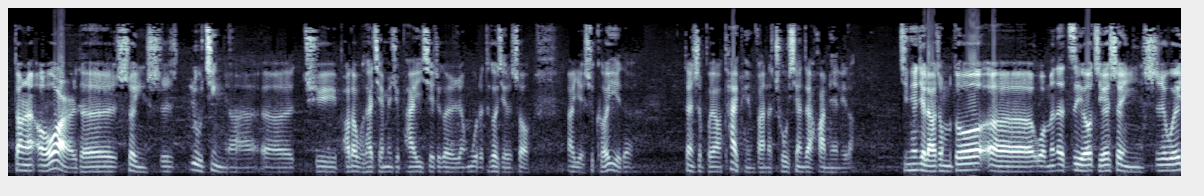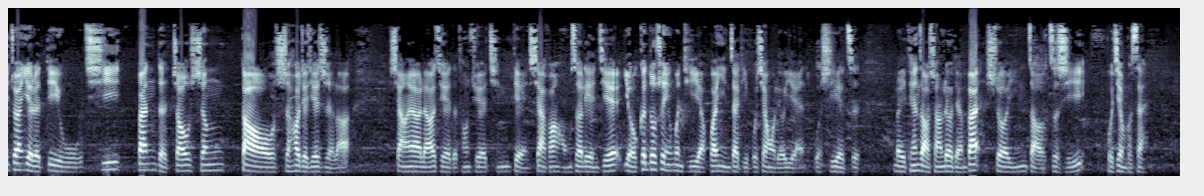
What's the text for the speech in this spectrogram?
当然，偶尔的摄影师入镜啊，呃，去跑到舞台前面去拍一些这个人物的特写的时候，啊，也是可以的。但是不要太频繁的出现在画面里了。今天就聊这么多。呃，我们的自由职业摄影师微专业的第五期班的招生到十号就截止了。想要了解的同学，请点下方红色链接。有更多摄影问题，也欢迎在底部向我留言。我是叶子，每天早上六点半，摄影早自习，不见不散。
